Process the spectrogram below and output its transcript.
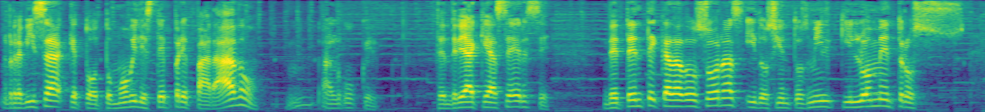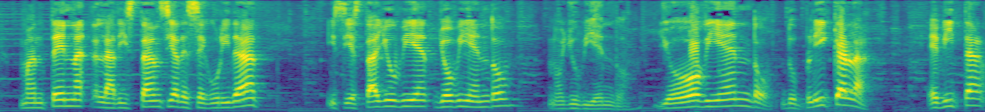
Revisa que tu automóvil esté preparado. Algo que tendría que hacerse. Detente cada dos horas y 200 mil kilómetros. Mantén la, distancia de seguridad. Y si está lloviendo, no lloviendo, lloviendo, duplícala. Evita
